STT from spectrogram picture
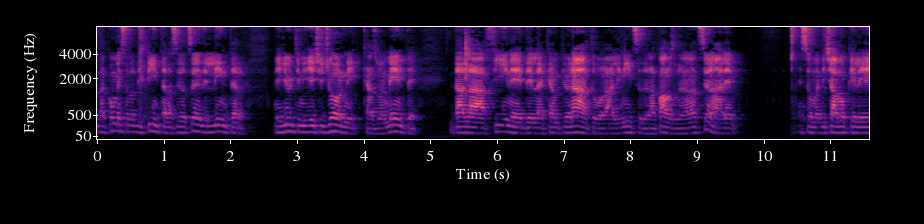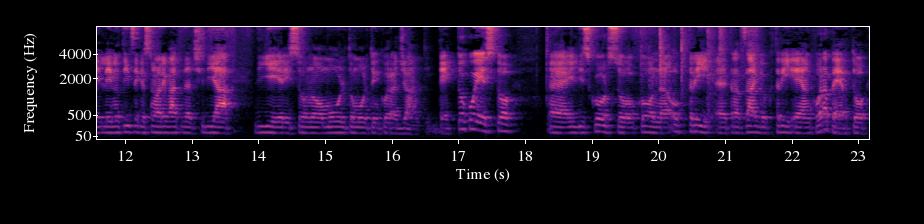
da come è stata dipinta la situazione dell'Inter negli ultimi dieci giorni, casualmente dalla fine del campionato all'inizio della pausa della nazionale, insomma diciamo che le, le notizie che sono arrivate dal CDA di ieri sono molto molto incoraggianti. Detto questo, eh, il discorso con Oak3 eh, tra Zang e Oak3 è ancora aperto,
